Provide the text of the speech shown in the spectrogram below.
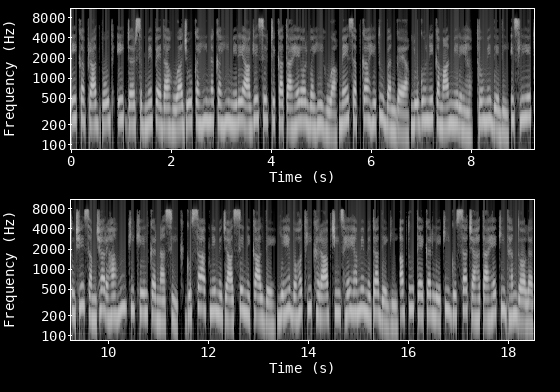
एक अपराध बोध एक डर सब में पैदा हुआ जो कहीं न कहीं मेरे आगे सिर टिकाता है और वही हुआ। मैं सबका हेतु बन गया। लोगों ने कमान मेरे हाथों में दे दी। इसलिए तुझे समझा रहा हूँ कि खेल करना सीख। गुस्सा अपने मिजाज से निकाल दे। यह बहुत ही खराब चीज़ है, हमें मिटा देगी। अब तू तय कर ले कि गुस्सा चाहता है कि धन दौलत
